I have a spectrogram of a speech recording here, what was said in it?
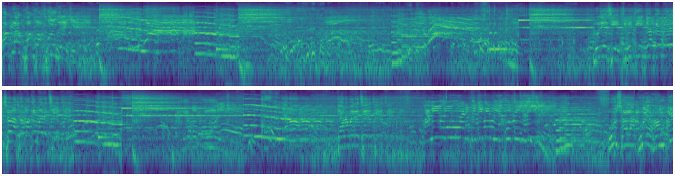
ভক ভক ভক ভক খুন করেছে? বুঝেছি তুমি তিনজনকে ও শালা ঘুরে হামকে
